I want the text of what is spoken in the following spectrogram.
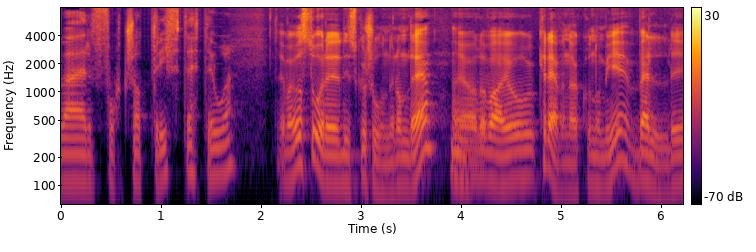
være fortsatt drift etter OL? Det var jo store diskusjoner om det. Mm. og Det var jo krevende økonomi. Veldig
